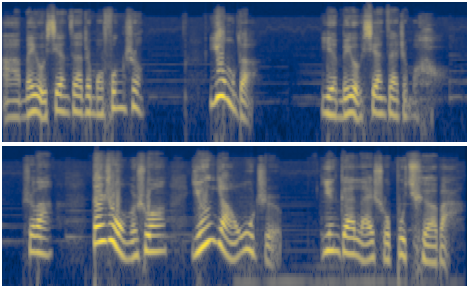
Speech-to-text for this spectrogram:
啊，没有现在这么丰盛，用的也没有现在这么好，是吧？但是我们说营养物质应该来说不缺吧，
